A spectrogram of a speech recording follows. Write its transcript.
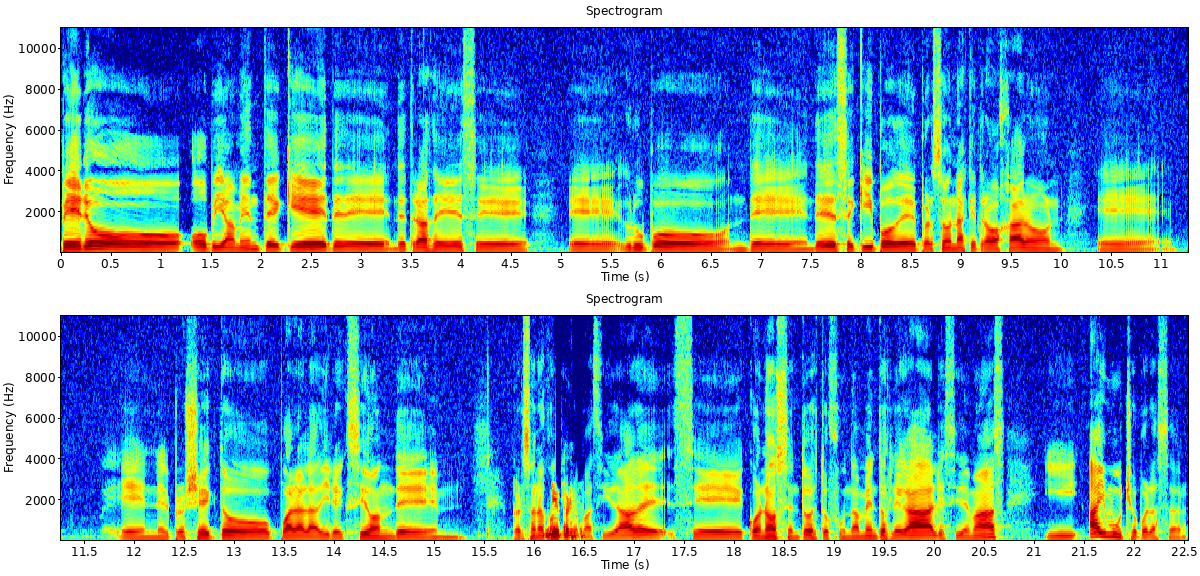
pero obviamente que detrás de ese eh, grupo, de, ese equipo de personas que trabajaron eh, en el proyecto para la dirección de mm, personas con discapacidad, eh, se conocen todos estos fundamentos legales y demás, y hay mucho por hacer.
